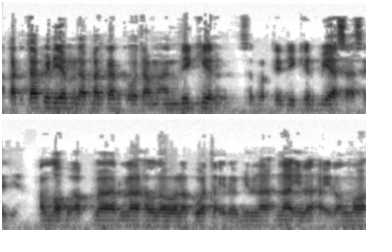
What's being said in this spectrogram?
akan tetapi dia mendapatkan keutamaan zikir seperti zikir biasa saja. Allahu akbar la haula wala quwata illa billah la ilaha illallah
